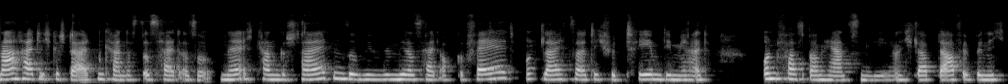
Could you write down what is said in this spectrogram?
nachhaltig gestalten kann, dass das halt, also, ne, ich kann gestalten, so wie mir das halt auch gefällt und gleichzeitig für Themen, die mir halt unfassbar am Herzen liegen. Und ich glaube, dafür bin ich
